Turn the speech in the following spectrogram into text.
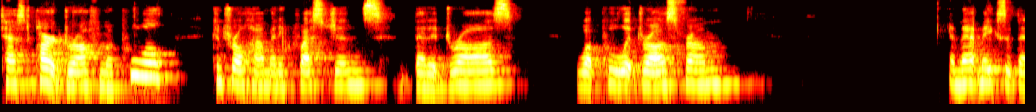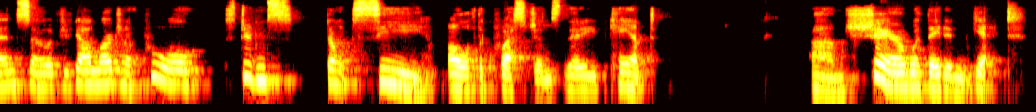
test part draw from a pool, control how many questions that it draws, what pool it draws from. And that makes it then, so if you've got a large enough pool, students don't see all of the questions. They can't um, share what they didn't get.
